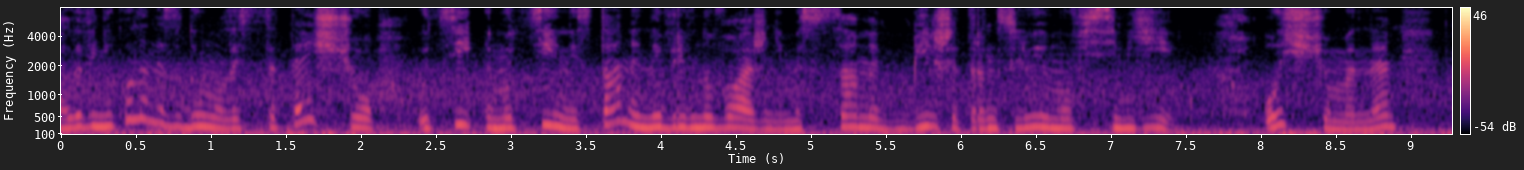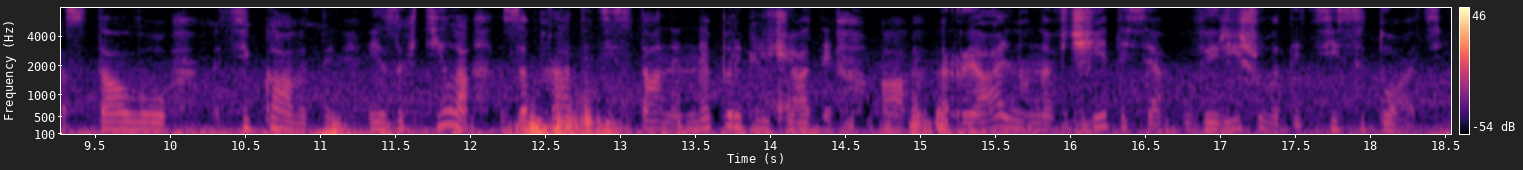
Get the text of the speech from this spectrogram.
Але ви ніколи не задумувались, це те, що оці емоційні стани неврівноважені. Ми саме більше транслюємо в сім'ї. Ось що мене стало цікавити. Я захотіла забрати ці стани, не переключати, а реально навчитися вирішувати ці ситуації.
